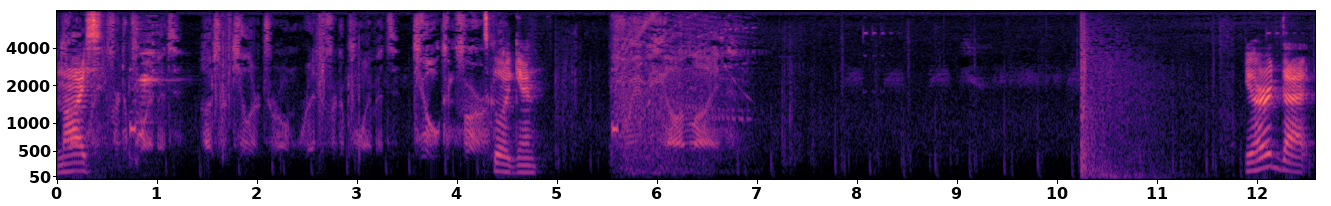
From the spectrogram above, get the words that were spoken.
Nice. Let's go again. You heard that.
